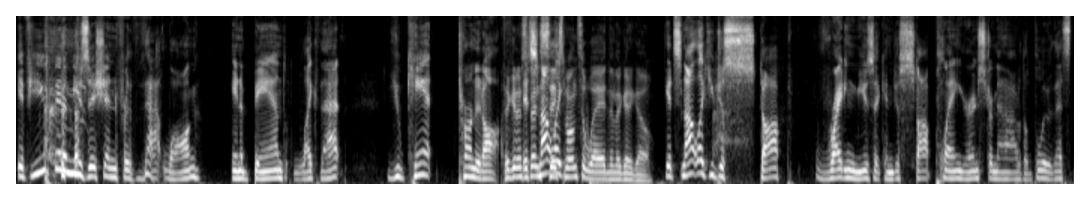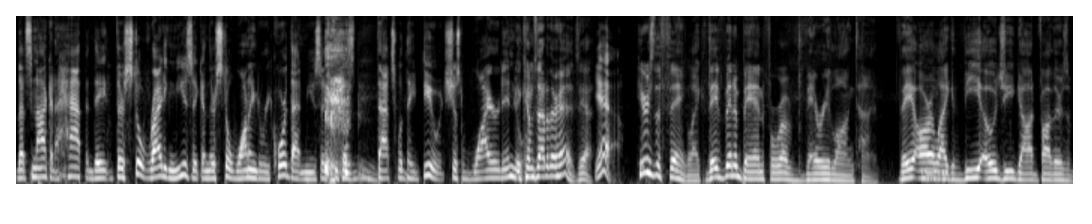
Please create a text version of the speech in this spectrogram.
If you've been a musician for that long in a band like that, you can't turn it off. They're going to spend six like, months away and then they're going to go. It's not like you just stop writing music and just stop playing your instrument out of the blue. That's that's not going to happen. They they're still writing music and they're still wanting to record that music because that's what they do. It's just wired into It them. comes out of their heads. Yeah. Yeah. Here's the thing, like they've been a band for a very long time. They are Mm-hmm. like the OG godfathers of,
